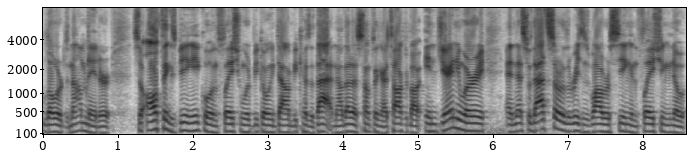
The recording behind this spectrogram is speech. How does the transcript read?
lower denominator. So, all things being equal, inflation would be going down because of that. Now, that is something I talked about in January, and that, so that's sort of the reasons why we're seeing inflation, you know,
